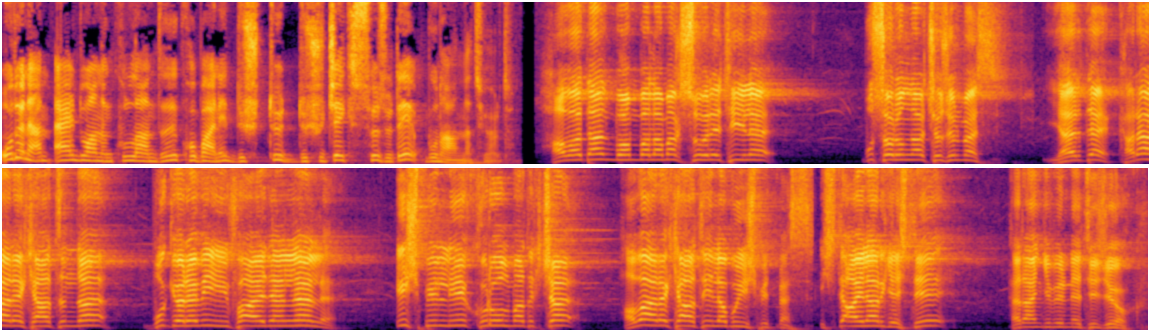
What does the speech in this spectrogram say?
O dönem Erdoğan'ın kullandığı Kobane düştü düşecek sözü de bunu anlatıyordu. Havadan bombalamak suretiyle bu sorunlar çözülmez. Yerde kara harekatında bu görevi ifa edenlerle işbirliği kurulmadıkça hava harekatıyla bu iş bitmez. İşte aylar geçti herhangi bir netice yok.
